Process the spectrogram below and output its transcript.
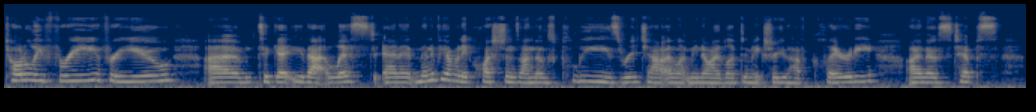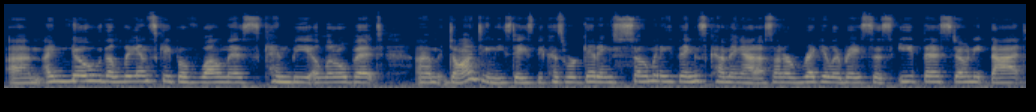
totally free for you um, to get you that list. And, it, and then if you have any questions on those, please reach out and let me know. I'd love to make sure you have clarity on those tips. Um, I know the landscape of wellness can be a little bit um, daunting these days because we're getting so many things coming at us on a regular basis. Eat this, don't eat that,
